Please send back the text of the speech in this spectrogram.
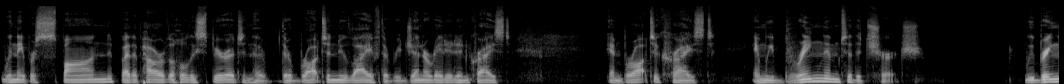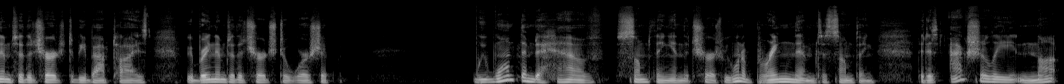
when they respond by the power of the Holy Spirit and they're, they're brought to new life, they're regenerated in Christ and brought to Christ, and we bring them to the church. We bring them to the church to be baptized. We bring them to the church to worship we want them to have something in the church. We want to bring them to something that is actually not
